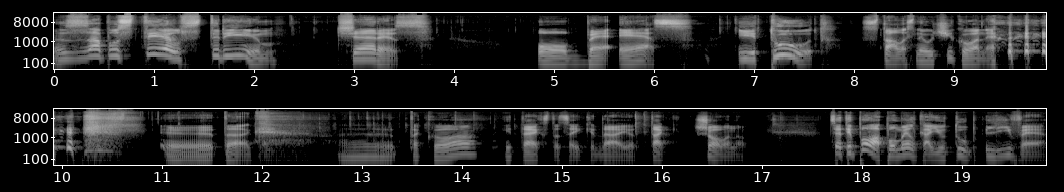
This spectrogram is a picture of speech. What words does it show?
Запустив стрім через ОБС. І тут сталося неочікуване. Е, Так. Е, Тако. І текст оцей кидаю. Так, що воно? Це типова помилка YouTube ліве.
